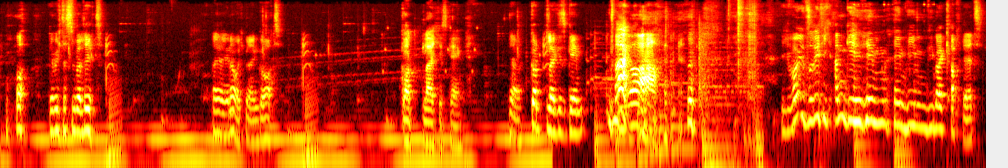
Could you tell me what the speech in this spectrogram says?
Oh, wie habe ich das überlegt? Ah ja, genau, ich bin ein Gott. Gott, gleiches Game. Ja, gottgleiches Game. Fuck! Ah. Ich wollte jetzt so richtig angehen wie, wie bei Cuphead.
